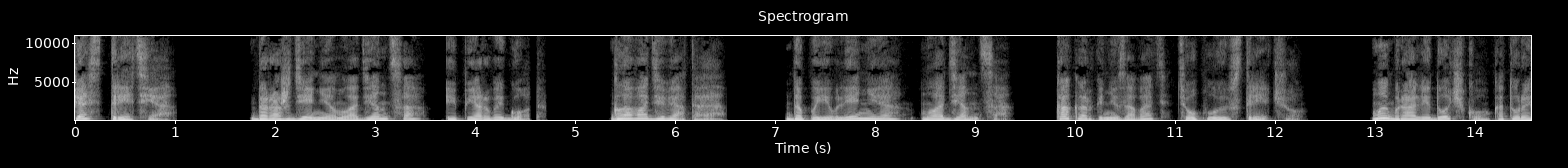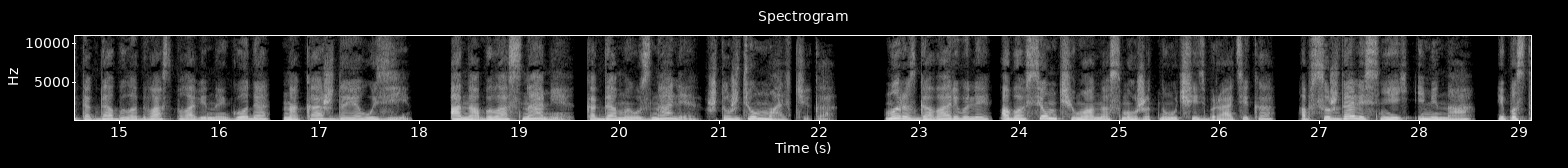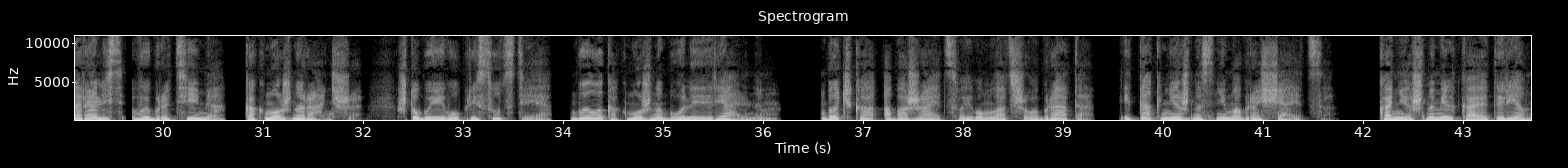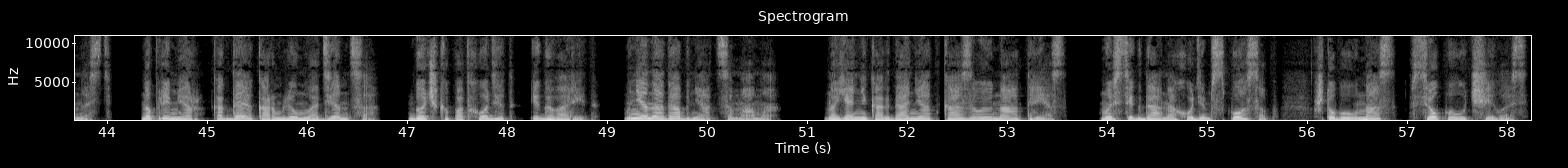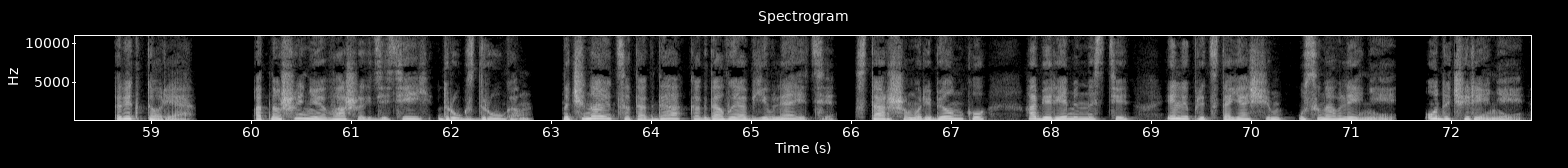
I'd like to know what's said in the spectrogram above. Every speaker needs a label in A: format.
A: Часть третья. До рождения младенца и первый год. Глава девятая. До появления младенца. Как организовать теплую встречу. Мы брали дочку, которой тогда было два с половиной года, на каждое УЗИ. Она была с нами, когда мы узнали, что ждем мальчика. Мы разговаривали обо всем, чему она сможет научить братика, обсуждали с ней имена и постарались выбрать имя как можно раньше, чтобы его присутствие было как можно более реальным. Дочка обожает своего младшего брата и так нежно с ним обращается. Конечно, мелькает и ревность. Например, когда я кормлю младенца, дочка подходит и говорит, «Мне надо обняться, мама». Но я никогда не отказываю на отрез. Мы всегда находим способ, чтобы у нас все получилось. Виктория. Отношения ваших детей друг с другом начинаются тогда, когда вы объявляете старшему ребенку о беременности или предстоящем усыновлении, удочерении.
